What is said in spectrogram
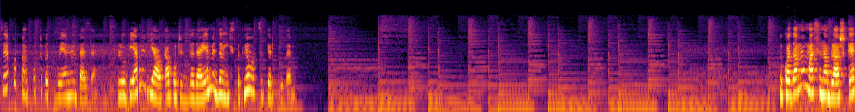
W samym początku przygotowujemy bezę. Lubiamy białka, po czym dodajemy do nich stopniowo cukier puder. Wykładamy masę na blaszkę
